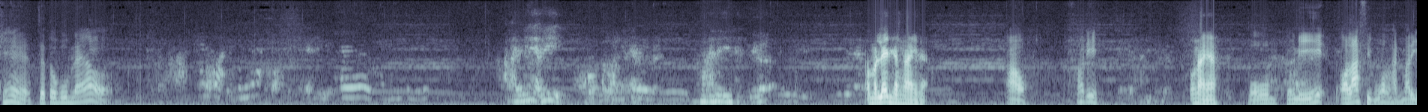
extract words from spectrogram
เค เจอตัวบูมแล้วดีกว่าคนนี้แหละเออคนนี้คนนี้อะไรเนี่ยพี่มาดีเยอะเอามาเล่นยังไงเนี่ยอ้าวเข้าดิ ตรงไหนอะบูม ตรงนี้ ออร่าสีม่วงหันมาดิ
